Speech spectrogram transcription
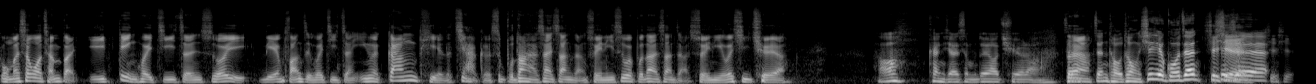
我们生活成本一定会激增，所以连房子会激增，因为钢铁的价格是不断的在上涨，水泥是会不断上涨，水泥会稀缺啊。好，看起来什么都要缺了，对啊，真头痛。谢谢国珍，谢谢，谢谢。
